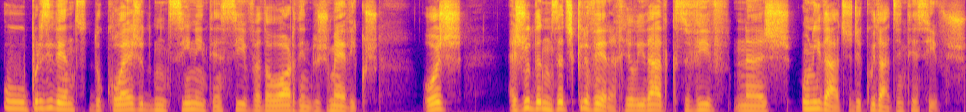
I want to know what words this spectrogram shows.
o presidente do Colégio de Medicina Intensiva da Ordem dos Médicos. Hoje ajuda-nos a descrever a realidade que se vive nas unidades de cuidados intensivos.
